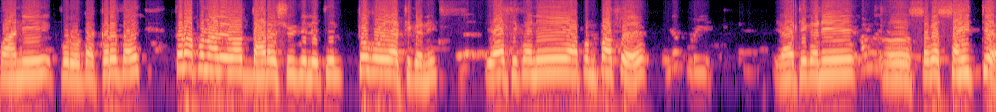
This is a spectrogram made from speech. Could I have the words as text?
पाणी पुरवठा करत आहेत. तर आपण आलेलो आहोत धाराशिव जिल्ह्यातील तो या ठिकाणी. या ठिकाणी आपण पाहतोय या ठिकाणी सगळं साहित्य.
